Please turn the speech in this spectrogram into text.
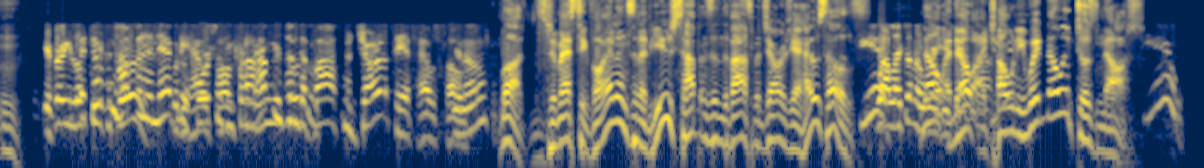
Hmm. You're very lucky It doesn't if does, happen in every household, but it happens in the doesn't, vast majority of households. You know? What domestic violence and abuse happens in the vast majority of households? Well, I don't know. No, where you no, get I that. Tony, wait, no, it does not. You.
